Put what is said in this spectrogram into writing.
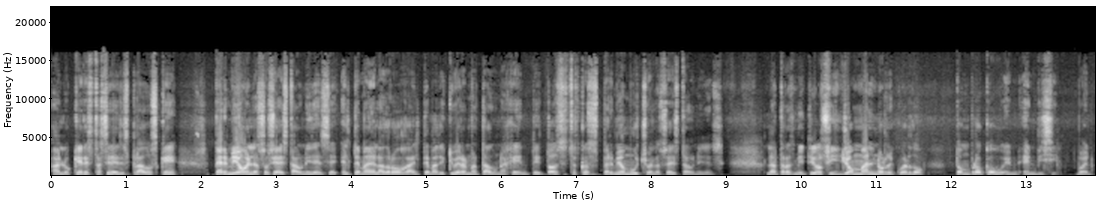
A lo que era esta serie de desprados que permeó en la sociedad estadounidense el tema de la droga, el tema de que hubieran matado a una gente, todas estas cosas permeó mucho en la sociedad estadounidense. La transmitió, si yo mal no recuerdo, Tom Brokaw en NBC. Bueno,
